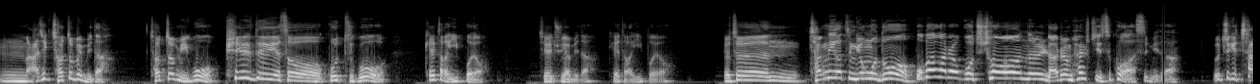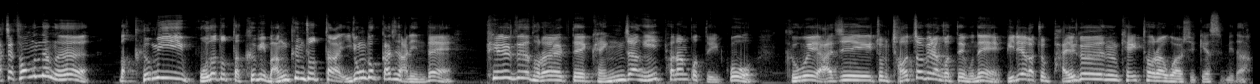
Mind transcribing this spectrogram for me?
음, 아직 저점입니다. 저점이고 필드에서 고트고 캐릭터가 이뻐요. 제일 중요합니다. 캐릭터가 이뻐요. 여튼 장리 같은 경우도 뽑아가라고 추천을 나름 할 수 있을 것 같습니다. 솔직히 자체 성능은 막 금이 보다 좋다, 금이 만큼 좋다 이 정도까지는 아닌데 필드 돌아야 때 굉장히 편한 것도 있고 그 외에 아직 좀 저점이란 것 때문에 미래가 좀 밝은 캐릭터라고 할 수 있겠습니다.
